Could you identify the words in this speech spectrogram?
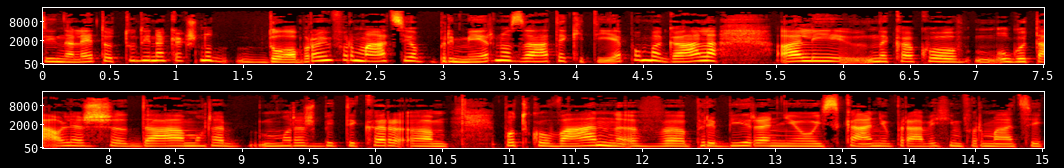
Si naletel tudi na kakšno dobro informacijo, primerno zate, ki ti je pomagala ali nekako ugotavljaš, da mora, moraš biti kar um, podkovan v prebiranju, iskanju pravih informacij,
